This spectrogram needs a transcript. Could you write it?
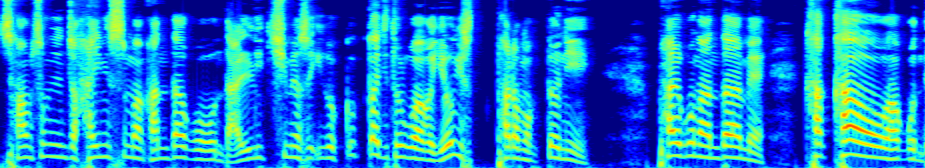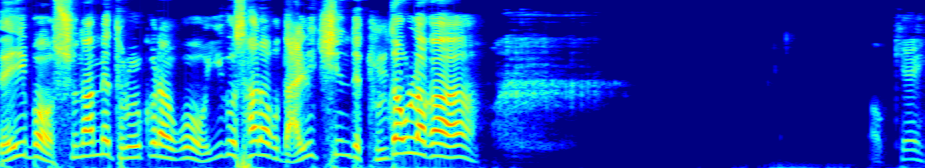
삼성전자 하이닉스만 간다고 난리 치면서 이거 끝까지 들고 가고 여기서 팔아먹더니 팔고 난 다음에 카카오하고 네이버 순환매 들어올 거라고 이거 사라고 난리 치는데 둘 다 올라가. 오케이.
